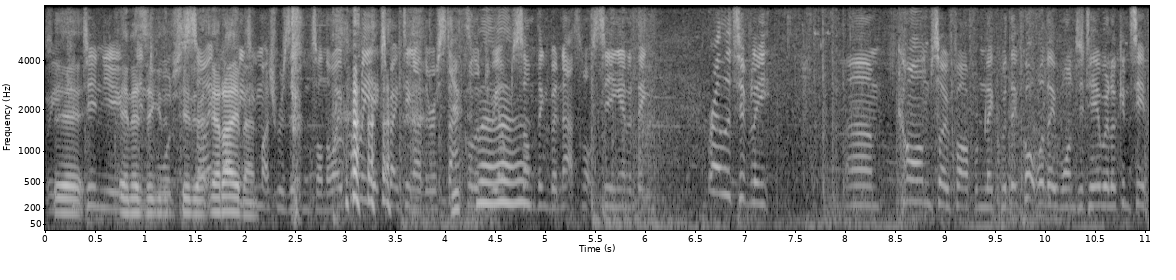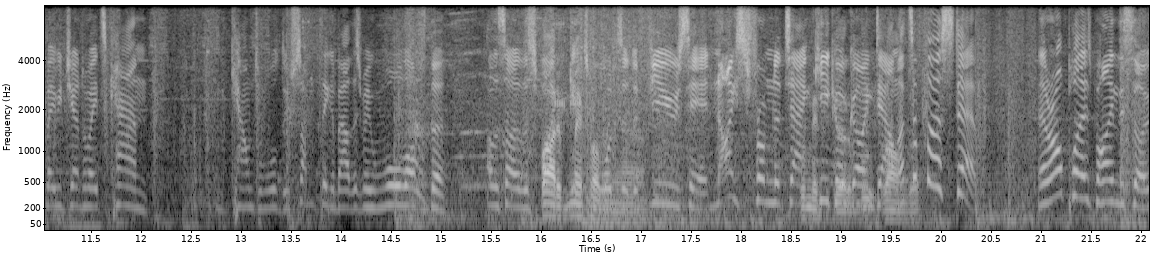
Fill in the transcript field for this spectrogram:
we Şey, continue Enes'e in gidip towards şey the diyor. site, Eray not ben. meeting much resistance on the way. Probably expecting either a stack or them to be up to Gitme. something, but Nat's not seeing anything relatively um, calm so far from Liquid. They've got what they wanted here. We're looking to see if maybe Gentlemates can counter wall, do something about this, maybe wall off the other side of the spot Bari and bu get map alın towards a ya. defuse here. Nice from the tank. Kiko going down. That's a first step. There are players behind this though.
